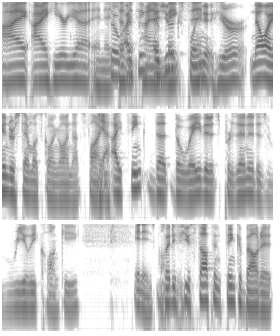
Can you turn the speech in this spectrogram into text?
I I hear you, and it so doesn't I think kind of as you explain sense. it here, now I understand what's going on. That's fine. Yeah. I think that the way that it's presented is really clunky. It is, But if you stop and think about it,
